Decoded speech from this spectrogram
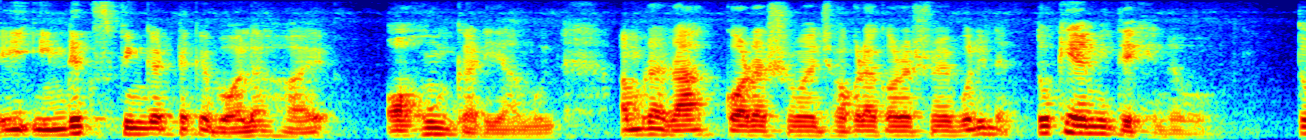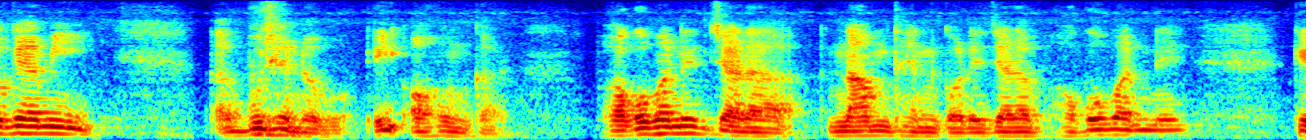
এই ইন্ডেক্স ফিঙ্গারটাকে বলা হয় অহংকারী আঙুল। আমরা রাগ করার সময়, ঝগড়া করার সময় বলি না, তোকে আমি দেখে নেব। তোকে আমি বুঝে নেব এই অহংকার। ভগবানের যারা নাম ধ্যান করে, যারা ভগবানকে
